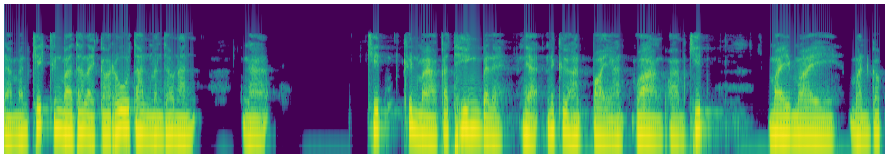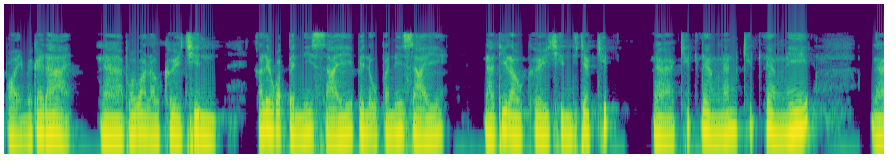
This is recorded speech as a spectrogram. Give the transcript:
นะมันคิดขึ้นมาเท่าไหร่ก็รู้ทันมันเท่านั้นนะคิดขึ้นมาก็ทิ้งไปเลย เนี่ยนี่คือหัดปล่อยหัดวางความคิด ใหม่ๆมันก็ปล่อยไม่ก็ได้นะเพราะว่าเราเคยชินเขาเรียกว่าเป็นนิสัยเป็นอุปนิสัย นะที่เราเคยชินที่จะคิดนะคิดเรื่องนั้นคิดเรื่องนี้นะ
